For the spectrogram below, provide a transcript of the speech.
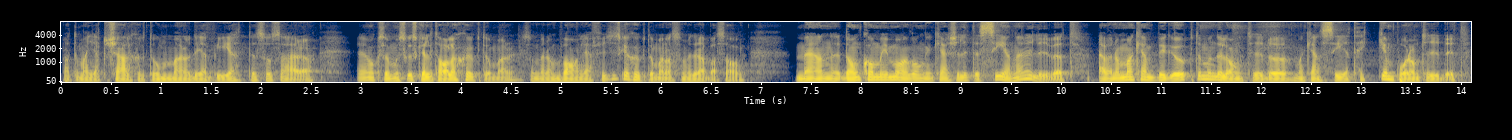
pratar man hjärt och kärlsjukdomar och diabetes och så här. Eh, också muskuloskeletala sjukdomar som är de vanliga fysiska sjukdomarna som vi drabbas av. Men de kommer ju många gånger kanske lite senare i livet. Även om man kan bygga upp dem under lång tid och man kan se tecken på dem tidigt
